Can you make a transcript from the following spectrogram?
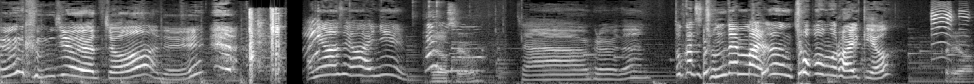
응 금지어였죠 네 안녕하세요 하이님 안녕하세요. 자 그러면은 똑같이 존댓말 응 초범으로 할게요 그래요.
